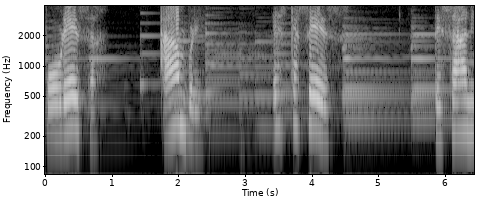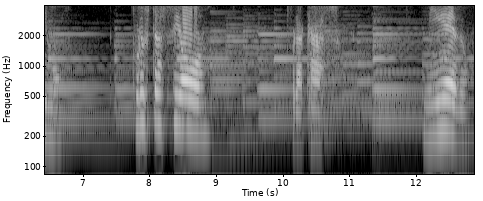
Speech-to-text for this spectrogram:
pobreza, hambre, escasez, desánimo, frustración, fracaso, miedo,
